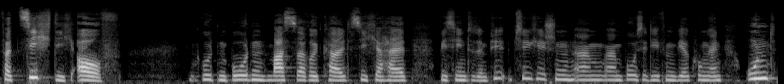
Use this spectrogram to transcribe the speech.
Verzichte ich auf guten Boden, Wasser, Rückhalt, Sicherheit bis hin zu den psychischen ähm, ähm, positiven Wirkungen und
